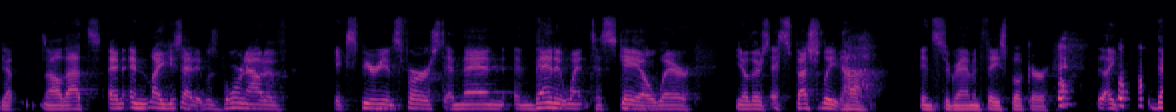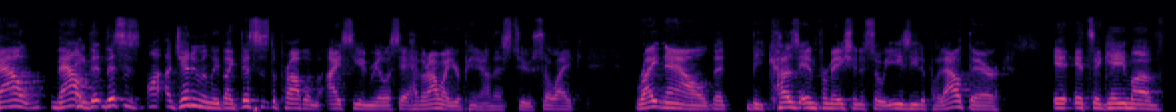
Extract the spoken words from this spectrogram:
Yep. No, that's and and like you said, it was born out of experience first, and then and then it went to scale where you know there's especially uh, Instagram and Facebook or like now now th- this is uh, genuinely like this is the problem I see in real estate. Heather, I want your opinion on this too. So like right now that because information is so easy to put out there, it, it's a game of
